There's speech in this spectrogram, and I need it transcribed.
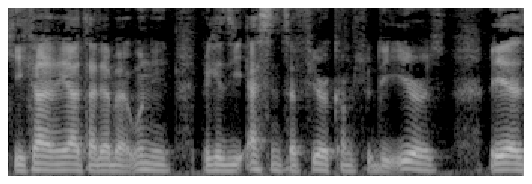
because the essence of fear comes through the ears. Then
